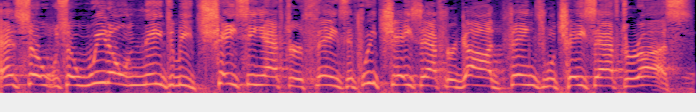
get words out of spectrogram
And so, so we don't need to be chasing after things. If we chase after God, things will chase after us.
